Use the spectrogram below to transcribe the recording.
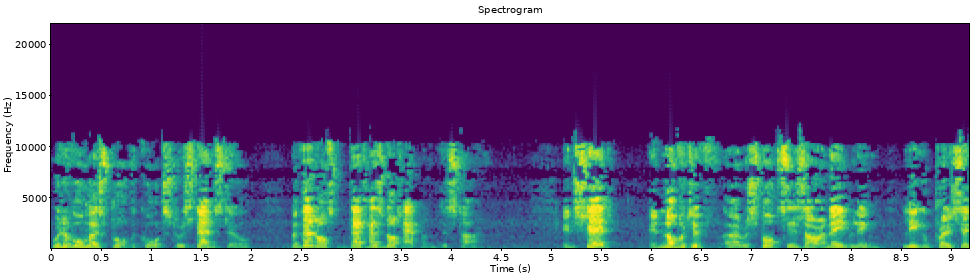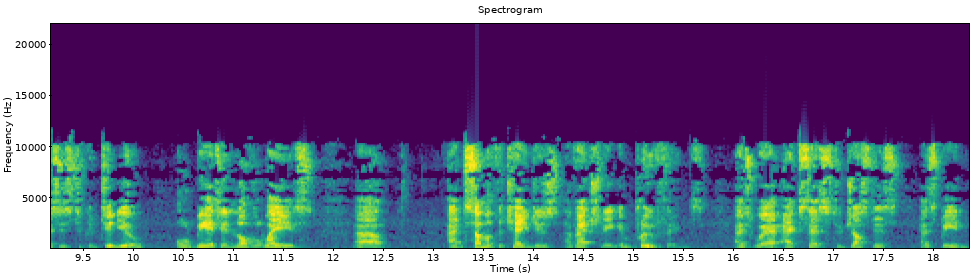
would have almost brought the courts to a standstill, but that, that has not happened this time. Instead, innovative uh, responses are enabling legal processes to continue, albeit in novel ways, uh, and some of the changes have actually improved things, as where access to justice has been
